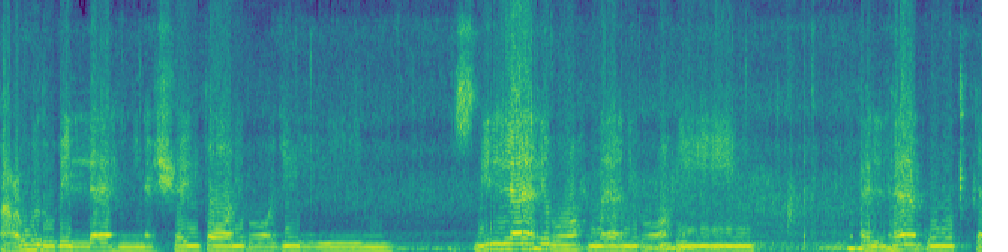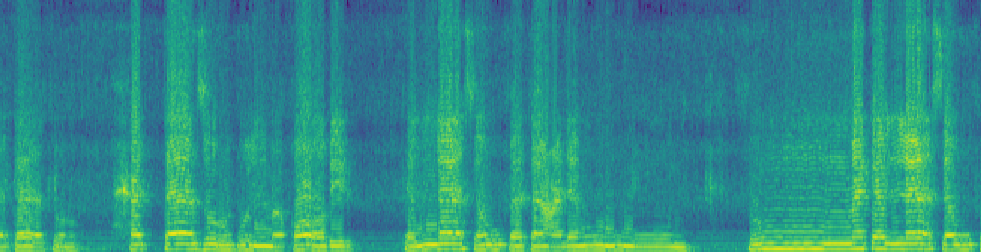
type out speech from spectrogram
اعوذ باللہ من الشیطان الرجیم۔ بسم اللہ الرحمن الرحیم۔ الهاكم التكاثر حتى زرتوا المقابر، كلا سوف تعلمون۔ ثم كلا سوف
